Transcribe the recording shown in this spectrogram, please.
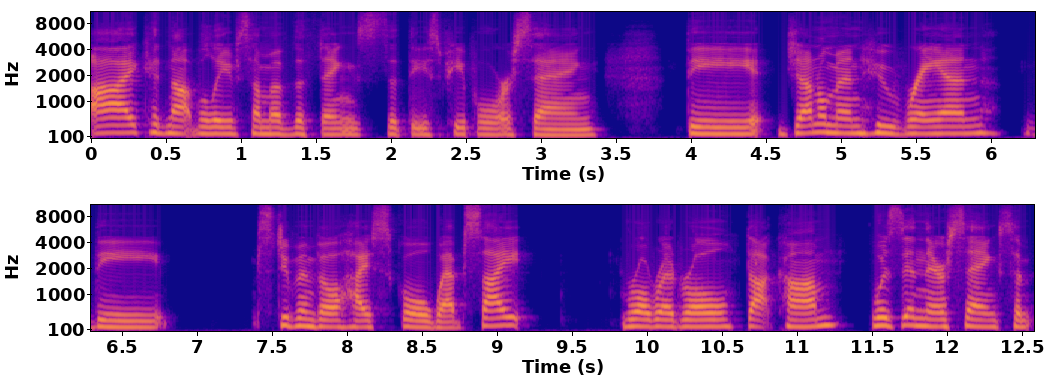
I could not believe some of the things that these people were saying. The gentleman who ran the Steubenville High School website, rollredroll.com, was in there saying some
